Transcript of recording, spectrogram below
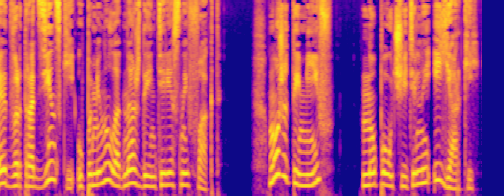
Эдвард Радзинский упомянул однажды интересный факт. Может и миф, но поучительный и яркий.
